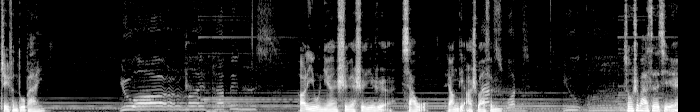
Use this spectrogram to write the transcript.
这份独白。二零一五年十月十一日下午两点二十八分，总是把自己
